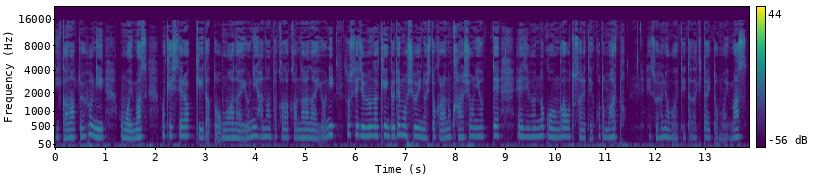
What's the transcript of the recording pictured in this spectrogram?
いいかなというふうに思います。まあ、決してラッキーだと思わないように、鼻高々にならないように、そして自分が謙虚でも周囲の人からの干渉によって、えー、自分の幸運が落とされていくこともあると、えー、そういうふうに覚えていただきたいと思います。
